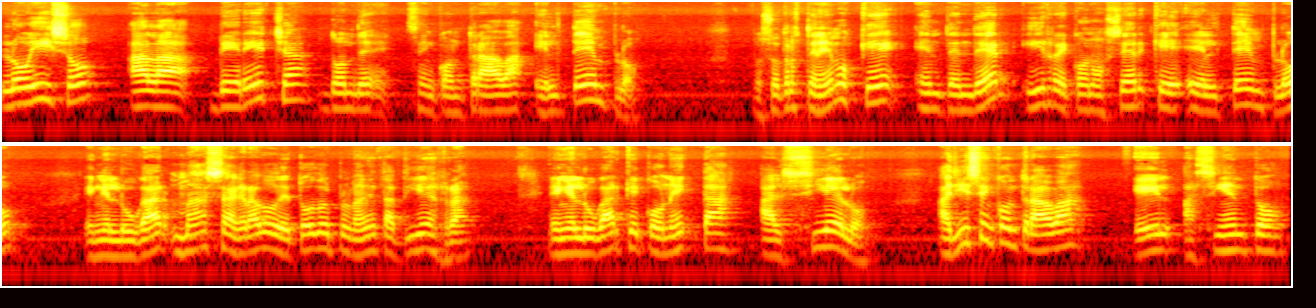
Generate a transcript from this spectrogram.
lo hizo a la derecha donde se encontraba el templo. Nosotros tenemos que entender y reconocer que el templo, en el lugar más sagrado de todo el planeta Tierra, en el lugar que conecta al cielo, allí se encontraba el asiento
